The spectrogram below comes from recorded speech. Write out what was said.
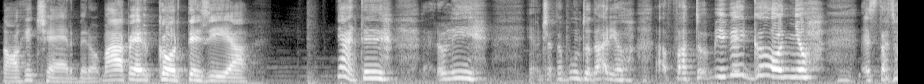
No, che cerbero, ma per cortesia! Niente, ero lì e a un certo punto Dario ha fatto mi vergogno! È stato...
